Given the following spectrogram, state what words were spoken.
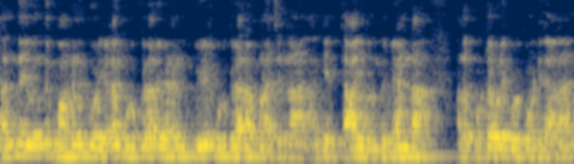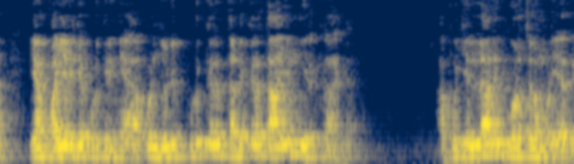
தந்தை வந்து மகனுக்கு ஒரு இடம் கொடுக்குறாரு இடம் வீடு கொடுக்குறாரு அப்படின்னாச்சுன்னா அங்கே தாய் வந்து வேண்டாம் அந்த புட்டபடி கொடுக்க வேண்டியதானே? ஏன் பையனுக்கே கொடுக்குறீங்க? அப்படின்னு சொல்லி கொடுக்குற தடுக்கிற தாயும் இருக்கிறாங்க. அப்போ எல்லாரையும் குறை சொல்ல முடியாது.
